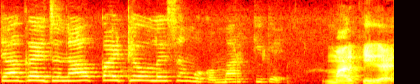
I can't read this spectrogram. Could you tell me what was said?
त्या गायचं नाव काय ठेवलंय सांगू का? मार्की गाय मार्की गाय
